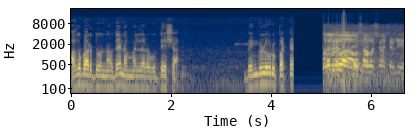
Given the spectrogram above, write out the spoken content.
ಆಗಬಾರದು ಅನ್ನೋದೇ ನಮ್ಮೆಲ್ಲರ ಉದ್ದೇಶ. ಬೆಂಗಳೂರು ಪಟ್ಟಣ ಹೊಸ ವರ್ಷಾಚರಣೆಯ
